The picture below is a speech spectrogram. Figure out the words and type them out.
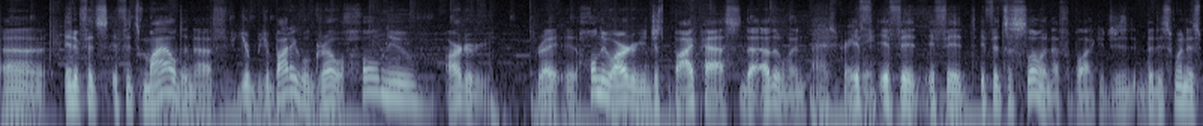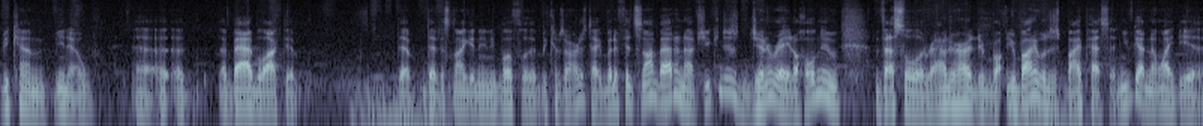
Uh, and if it's if it's mild enough, your your body will grow a whole new artery, right? A whole new artery just bypass the other one. That's crazy. If, if it if it if it's a slow enough blockage, but it's when it's become you know a, a, a bad block that that, that it's not getting any blood flow that becomes a heart attack. But if it's not bad enough, you can just generate a whole new vessel around your heart. Your, your body will just bypass it, and you've got no idea,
